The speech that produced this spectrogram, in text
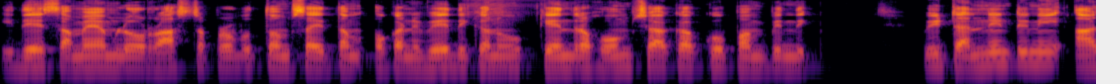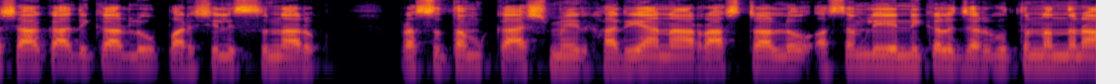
ఇదే సమయంలో రాష్ట్ర ప్రభుత్వం సైతం ఒక నివేదికను కేంద్ర హోంశాఖకు పంపింది. వీటన్నింటినీ ఆ శాఖ అధికారులు పరిశీలిస్తున్నారు. ప్రస్తుతం కాశ్మీర్ హర్యానా రాష్ట్రాల్లో అసెంబ్లీ ఎన్నికలు జరుగుతున్నందున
